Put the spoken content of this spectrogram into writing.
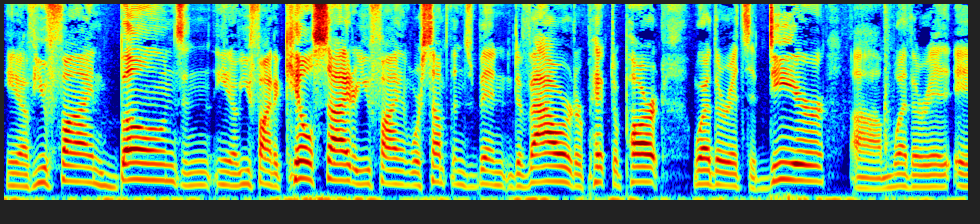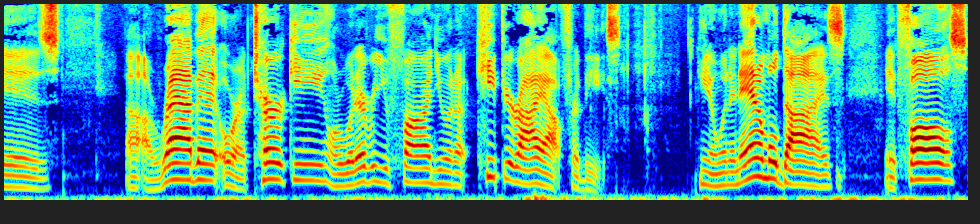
You know, if you find bones and, you know, you find a kill site or you find where something's been devoured or picked apart, whether it's a deer, um, whether it is uh, a rabbit or a turkey or whatever you find, you want to keep your eye out for these. You know, when an animal dies, it falls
